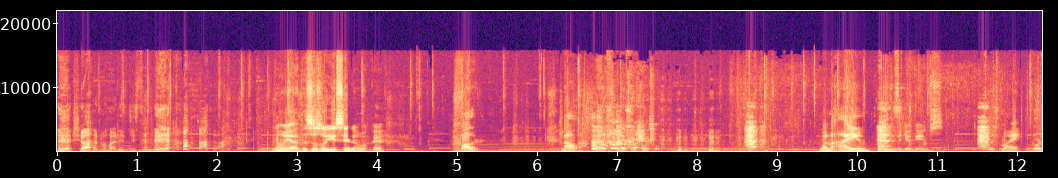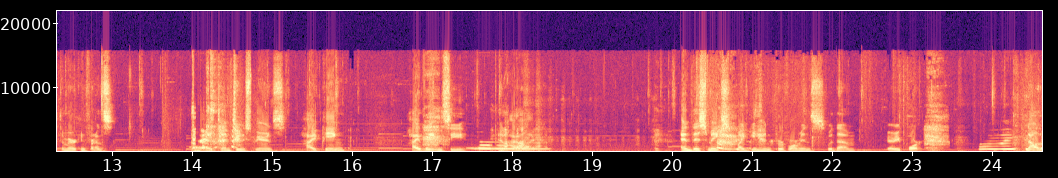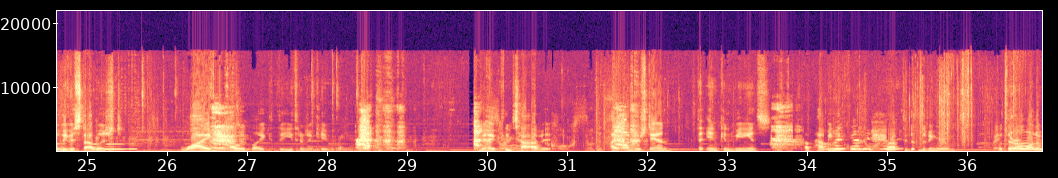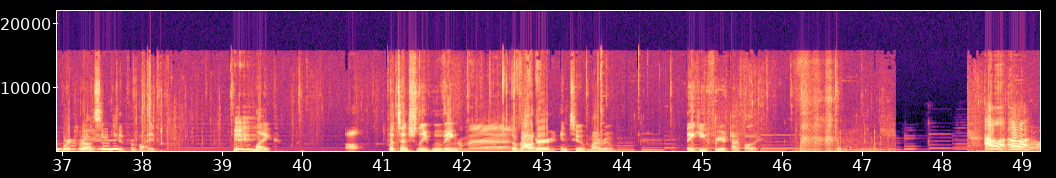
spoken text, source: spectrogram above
No, yeah, this is what you say to him, okay? Father. Now, I make a proposal. When I am playing video games with my North American friends, I tend to experience high ping, high latency, and high lag. And this makes my gaming performance with them very poor. Now that we've established why I would like the Ethernet cable, May I please have it? I understand the inconvenience of having oh the cord wrapped to the living room, but there are a lot of workarounds that we could provide. like, potentially moving the router into my room. Thank you for your time, Father. Oh.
